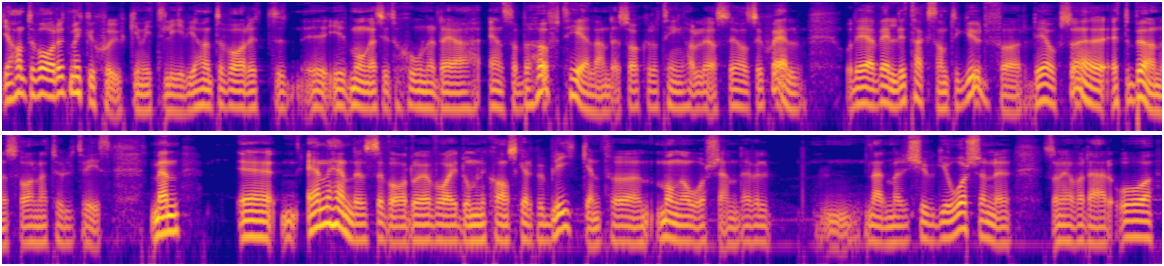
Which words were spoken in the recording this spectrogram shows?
jag har inte varit mycket sjuk i mitt liv. Jag har inte varit eh, i många situationer där jag ens har behövt helande. Saker och ting har löst sig av sig själv. Och det är jag väldigt tacksam till Gud för. Det är också eh, ett bönesvar naturligtvis. Men eh, en händelse var då jag var i Dominikanska republiken för många år sedan. Det är väl närmare 20 år sedan nu som jag var där. Och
